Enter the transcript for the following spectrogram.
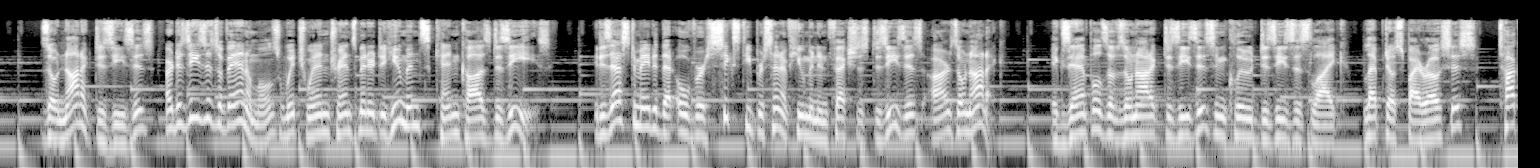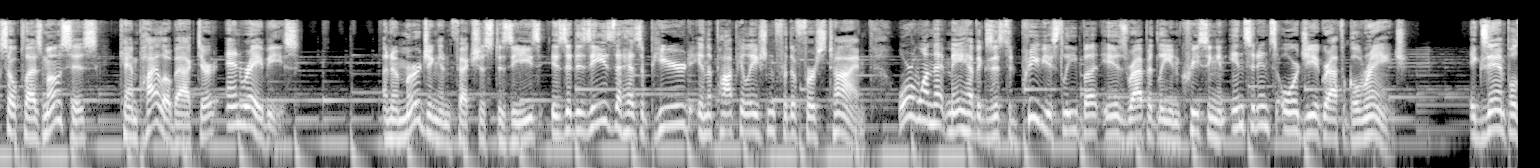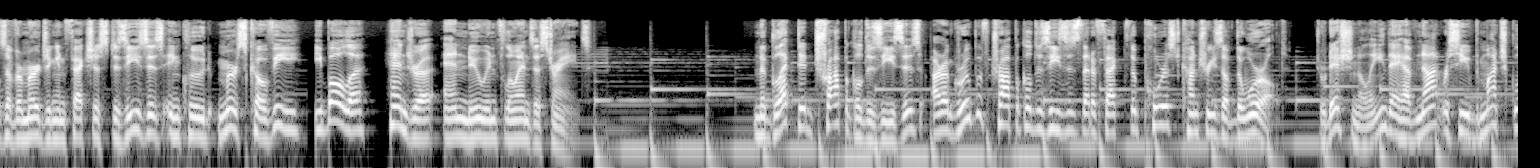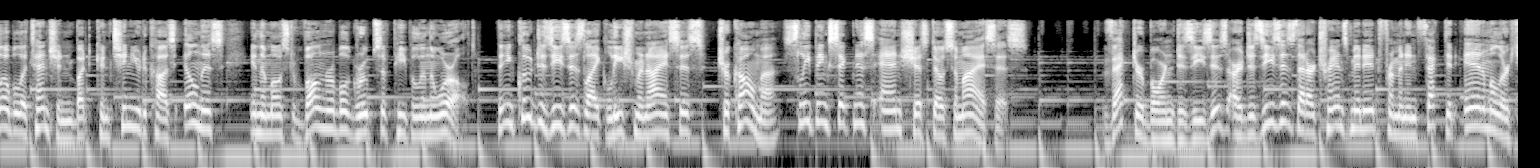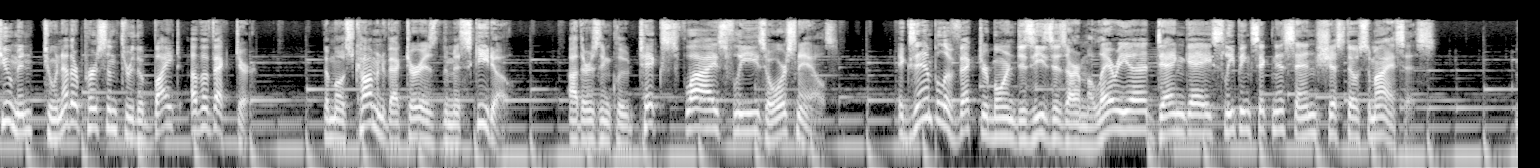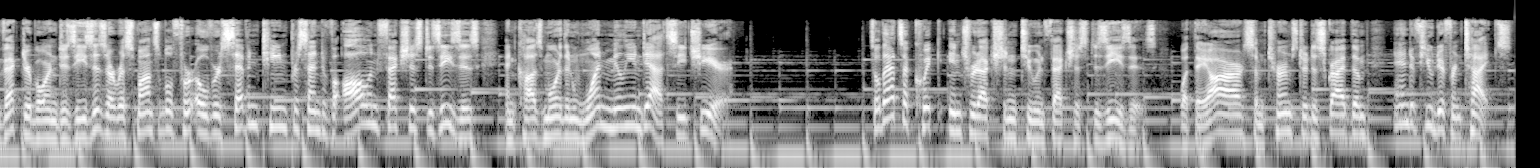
Zoonotic diseases are diseases of animals which, when transmitted to humans, can cause disease. It is estimated that over 60% of human infectious diseases are zoonotic. Examples of zoonotic diseases include diseases like leptospirosis, toxoplasmosis, campylobacter, and rabies. An emerging infectious disease is a disease that has appeared in the population for the first time, or one that may have existed previously but is rapidly increasing in incidence or geographical range. Examples of emerging infectious diseases include MERS CoV, Ebola, Hendra, and new influenza strains. Neglected tropical diseases are a group of tropical diseases that affect the poorest countries of the world. Traditionally, they have not received much global attention but continue to cause illness in the most vulnerable groups of people in the world. They include diseases like leishmaniasis, trachoma, sleeping sickness, and schistosomiasis. Vector borne diseases are diseases that are transmitted from an infected animal or human to another person through the bite of a vector. The most common vector is the mosquito. Others include ticks, flies, fleas, or snails. Example of vector-borne diseases are malaria, dengue, sleeping sickness, and schistosomiasis. Vector-borne diseases are responsible for over 17% of all infectious diseases and cause more than 1 million deaths each year. So that's a quick introduction to infectious diseases, what they are, some terms to describe them, and a few different types.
